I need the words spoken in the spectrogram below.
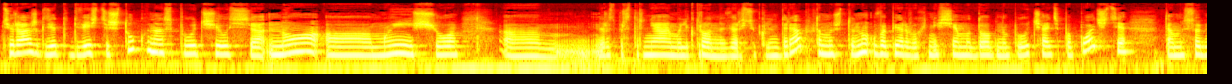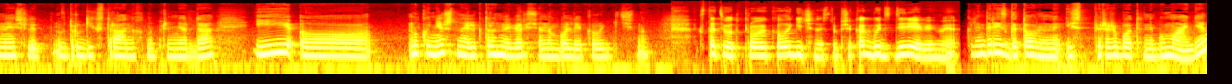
тираж где-то 200 штук у нас получился, но э, мы еще э, распространяем электронную версию календаря, потому что, ну, во-первых, не всем удобно получать по почте, там особенно если в других странах, например, да, и э, ну, конечно, электронная версия, она более экологична. Кстати, вот про экологичность. Вообще, как быть с деревьями? Календари изготовлены из переработанной бумаги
